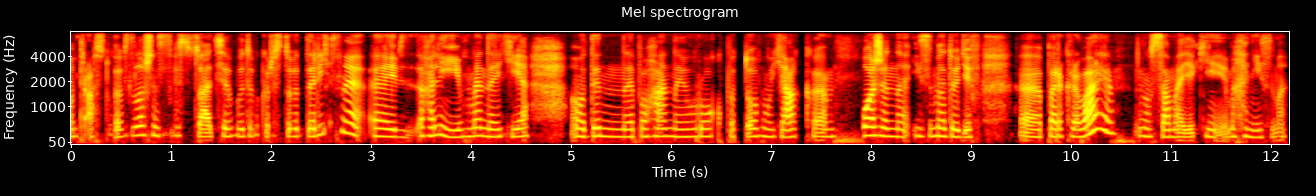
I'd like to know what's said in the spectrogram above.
контрасту. В залежності від ситуації ви будете використовувати різне. Е, взагалі, в мене є один непоганий урок по тому, як кожен із методів перекриває, ну саме які механізми,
